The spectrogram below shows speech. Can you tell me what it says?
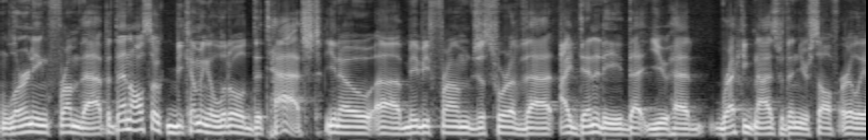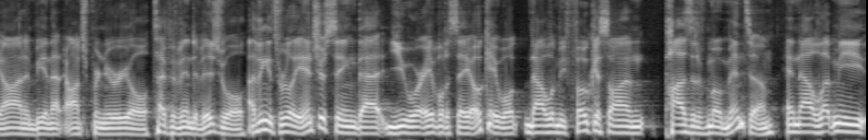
learning from that, but then also becoming a little detached, you know, uh, maybe from just sort of that identity that you had recognized within yourself early on and being that entrepreneurial type of individual. I think it's really interesting that you were able to say, okay, well, now let me focus on positive momentum and now let me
